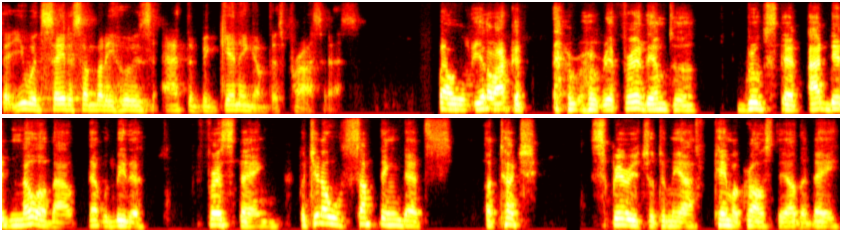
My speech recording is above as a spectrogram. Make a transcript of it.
that you would say to somebody who's at the beginning of this process? Well, you know, I could refer them to groups that I didn't know about. That would be the first thing. But you know, something that's a touch spiritual to me, I came across the other day.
